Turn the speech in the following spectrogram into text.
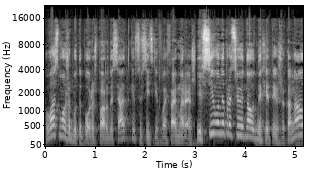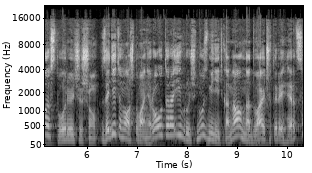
У вас може бути поруч пару десятків сусідських Wi-Fi мереж, і всі вони працюють на одних і тих же каналах, створюючи шум. Зайдіть у налаштування роутера і вручну змініть канал на 2,4 Гц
